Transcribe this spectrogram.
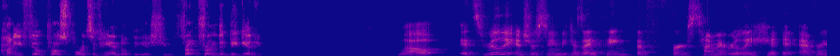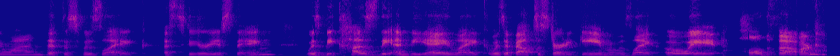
how do you feel pro sports have handled the issue from from the beginning? Well, it's really interesting because I think the first time it really hit everyone that this was like a serious thing was because the NBA like was about to start a game and was like, "Oh wait, hold the phone."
